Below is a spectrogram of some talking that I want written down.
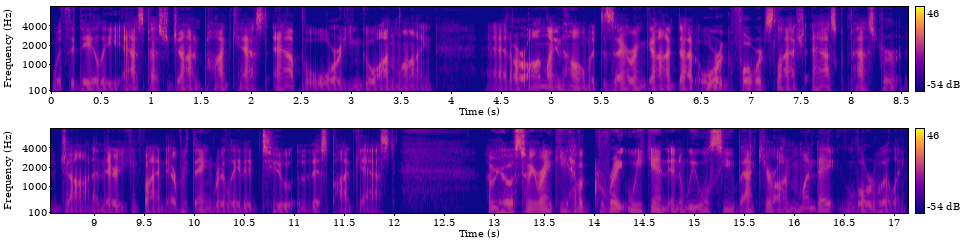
with the daily Ask Pastor John podcast app, or you can go online at our online home at desiringgod.org forward slash ask Pastor John. And there you can find everything related to this podcast. I'm your host, Tony Reinke. Have a great weekend, and we will see you back here on Monday, Lord willing.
